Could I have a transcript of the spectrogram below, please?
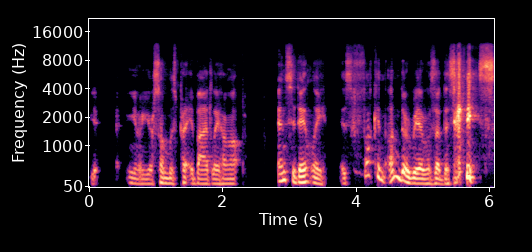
you, you know, your son was pretty badly hung up. Incidentally, his fucking underwear was a disgrace.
